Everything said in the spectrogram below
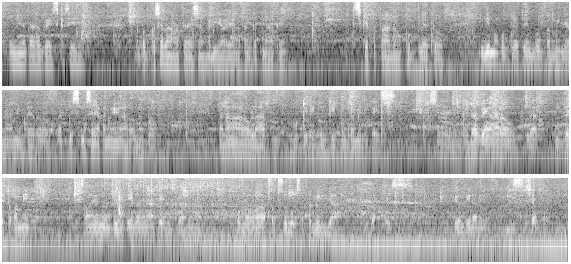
Uwi na tayo guys kasi kapag pasalamat tayo sa biyaya na tanggap natin. At least kahit paano, kompleto. Hindi man kompleto yung buong pamilya namin pero at least masaya kami yung araw na to. Walang araw lahat, magtitipon-tipon kami guys. So, dating araw, lahat, kompleto kami. Sa ngayon, unti-unti lang natin kung mga, kung mga pagsubok sa pamilya. Diba guys? Unti-unti na rin. Peace, shout out.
